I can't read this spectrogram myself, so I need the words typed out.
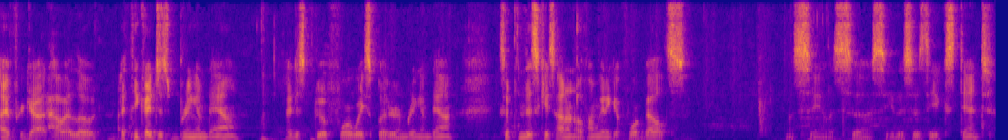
I forgot how I load. I think I just bring them down. I just do a four-way splitter and bring them down. Except in this case, I don't know if I'm going to get four belts. Let's see. Let's uh, see. This is the extent.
